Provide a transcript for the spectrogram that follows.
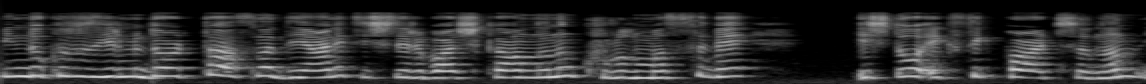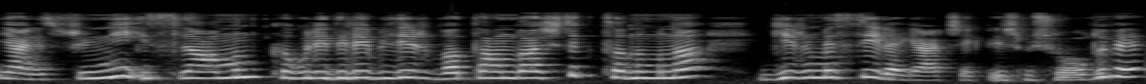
1924'te aslında Diyanet İşleri Başkanlığı'nın kurulması ve işte o eksik parçanın yani Sünni İslam'ın kabul edilebilir vatandaşlık tanımına girmesiyle gerçekleşmiş oldu ve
